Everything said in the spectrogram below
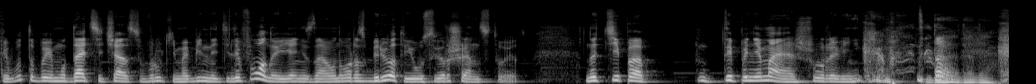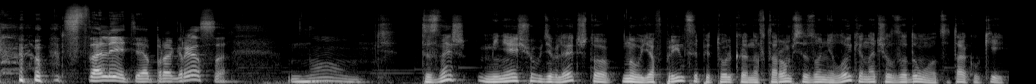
Как будто бы ему дать сейчас в руки мобильный телефон, и, я не знаю, он его разберет и усовершенствует. Ну, типа, ты понимаешь уровень как бы, да, да, да. столетия прогресса. Но... Ты знаешь, меня еще удивляет, что, ну, я в принципе только на втором сезоне Локи начал задумываться, так, окей,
